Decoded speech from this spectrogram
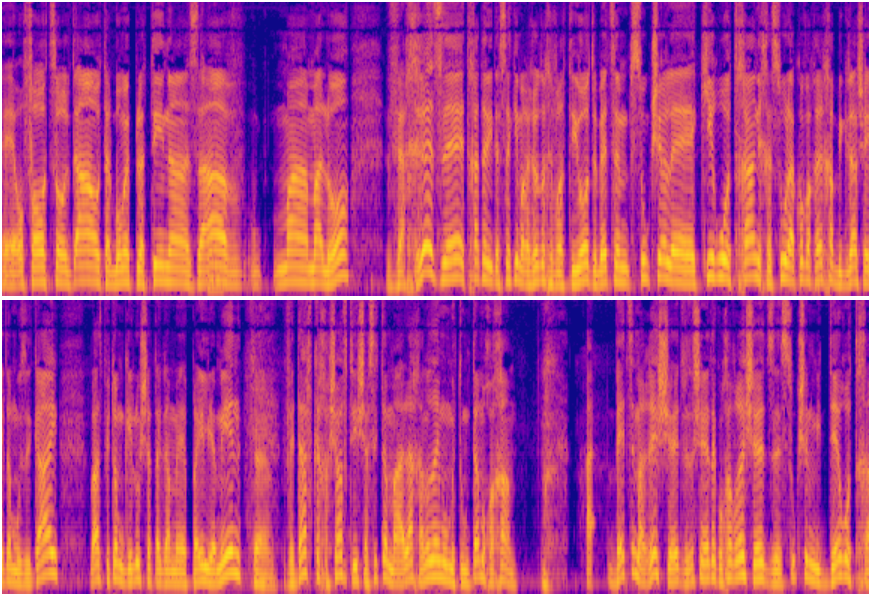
אה, הופעות sold out, אלבומי פלטינה, זהב, מה, מה לא. ואחרי זה התחלת להתעסק עם הרשתות החברתיות ובעצם סוג של אה, הכירו אותך, נכנסו לעקוב אחריך בגלל שהיית מוזיקאי, ואז פתאום גילו שאתה גם אה, פעיל ימין. כן. ודווקא חשבתי שעשית מהלך, אני לא יודע אם הוא מטומטם או חכם. בעצם הרשת וזה שנהיית כוכב רשת זה סוג של מידר אותך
